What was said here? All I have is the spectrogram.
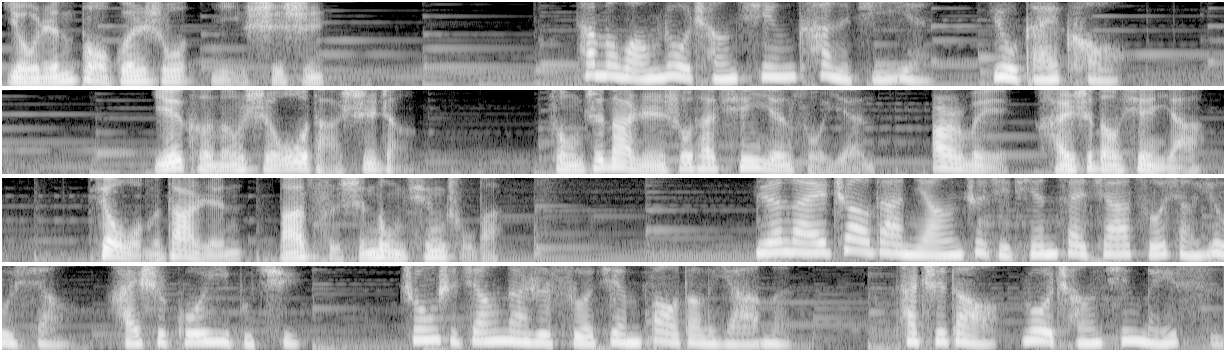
有人报官说你实施。他们往骆长青看了几眼，又改口。也可能是殴打师长。总之，那人说他亲眼所言。二位还是到县衙，叫我们大人把此事弄清楚吧。原来赵大娘这几天在家左想右想，还是过意不去，终是将那日所见报到了衙门。他知道骆长青没死，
